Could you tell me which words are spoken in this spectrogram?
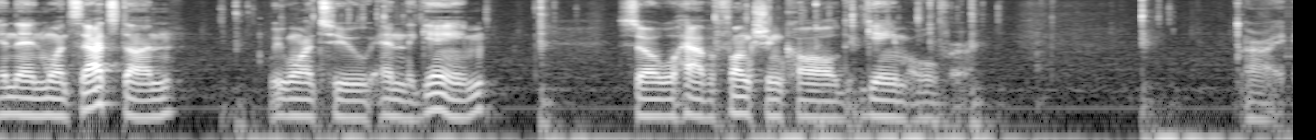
And then once that's done, we want to end the game. So we'll have a function called game over. All right.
